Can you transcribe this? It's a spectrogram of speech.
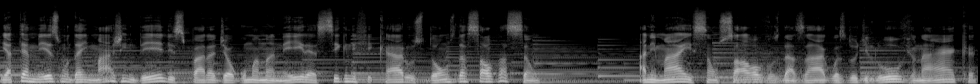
e até mesmo da imagem deles para de alguma maneira significar os dons da salvação. Animais são salvos das águas do dilúvio na arca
